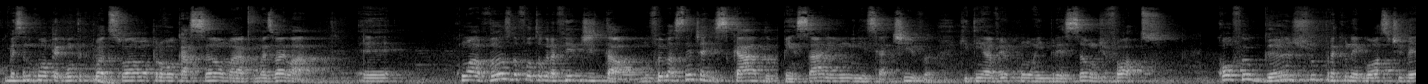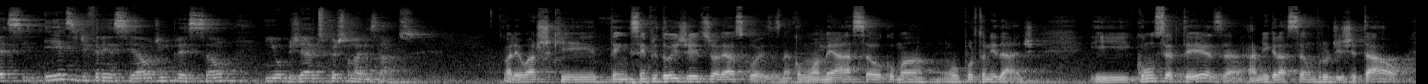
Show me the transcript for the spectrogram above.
Começando com uma pergunta que pode soar uma provocação, Marco, mas vai lá. É, com o avanço da fotografia digital, não foi bastante arriscado pensar em uma iniciativa que tem a ver com a impressão de fotos? Qual foi o gancho para que o negócio tivesse esse diferencial de impressão em objetos personalizados? Olha, eu acho que tem sempre dois jeitos de olhar as coisas, né? como uma ameaça ou como uma, uma oportunidade. E com certeza a migração para o digital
